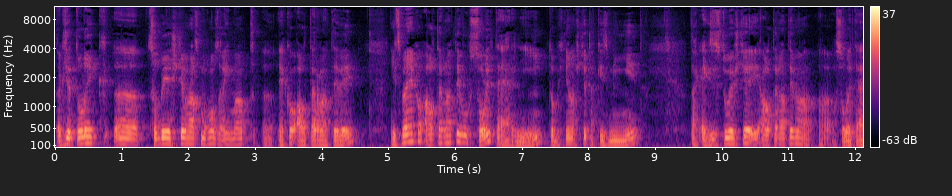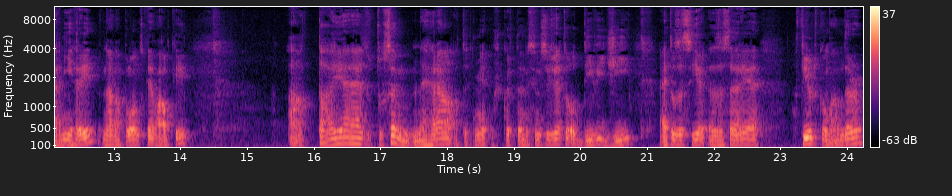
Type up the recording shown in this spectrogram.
Takže tolik, eh, co by ještě vás mohlo zajímat eh, jako alternativy. Nicméně jako alternativu solitérní, to bych měl ještě taky zmínit, tak existuje ještě i alternativa eh, solitérní hry na napoleonské války, a ta je, tu jsem nehrál a teď mě uškrte, myslím si, že je to od DVG a je to ze, série, ze série Field Commander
